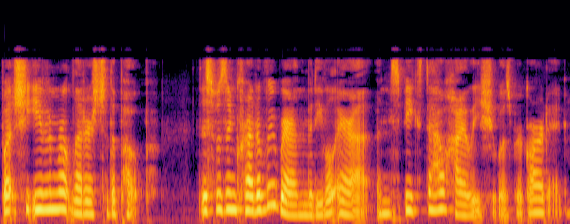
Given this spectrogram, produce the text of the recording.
but she even wrote letters to the Pope. This was incredibly rare in the medieval era and speaks to how highly she was regarded.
